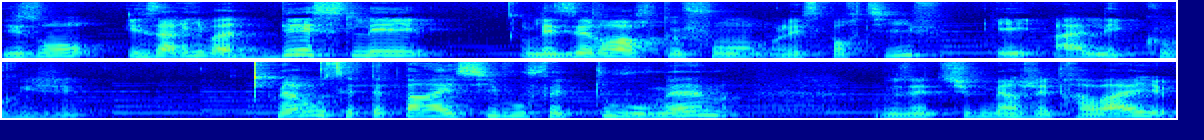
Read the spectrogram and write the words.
Ils, arrivent à déceler les erreurs que font les sportifs et à les corriger. Mais vous, c'est peut-être pareil, si vous faites tout vous-même, vous êtes submergé de travail,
